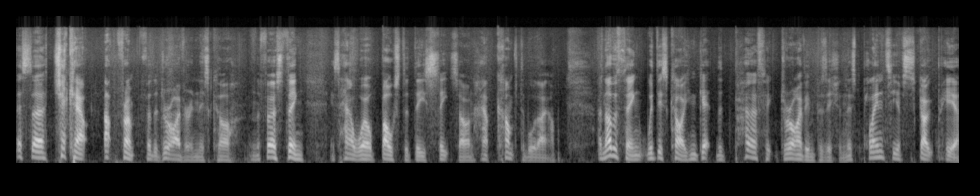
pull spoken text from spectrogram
Let's uh, check out up front for the driver in this car. And the first thing is how well bolstered these seats are and how comfortable they are. Another thing with this car, you can get the perfect driving position. There's plenty of scope here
